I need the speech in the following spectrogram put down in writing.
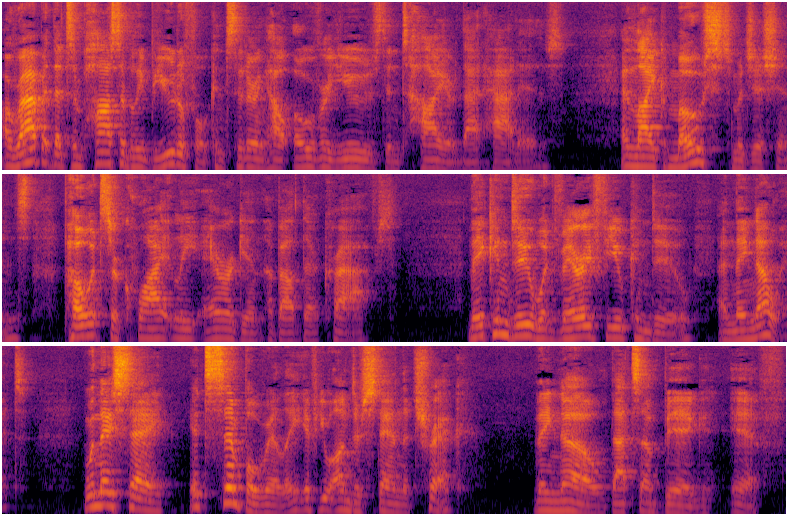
A rabbit that's impossibly beautiful considering how overused and tired that hat is. And like most magicians, poets are quietly arrogant about their craft. They can do what very few can do, and they know it. When they say, it's simple really if you understand the trick, they know that's a big if.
